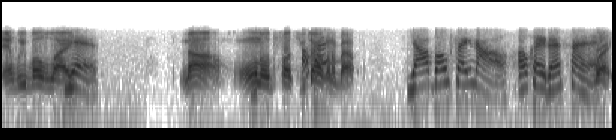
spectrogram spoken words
and we both like, yes. nah, I don't know what the fuck you Okay. talking about. Y'all both say no. Okay, that's fine. Right.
